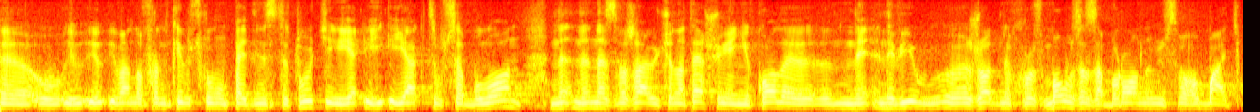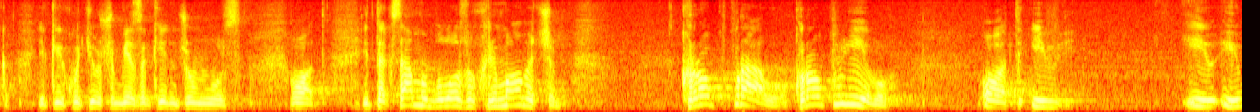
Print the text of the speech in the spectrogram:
е, у Івано-Франківському педінституті, і, як це все було, не- не- незважаючи на те, що я ніколи не, вів е, жодних розмов за забороною свого батька, який хотів, щоб я закінчив вуз. От. І так само було з Охримовичем. Крок вправо, крок вліво. От, і, і, і,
